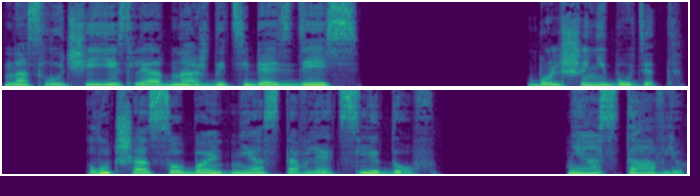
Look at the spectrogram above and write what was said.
На случай, если однажды тебя здесь больше не будет. Лучше особо не оставлять следов. Не оставлю.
